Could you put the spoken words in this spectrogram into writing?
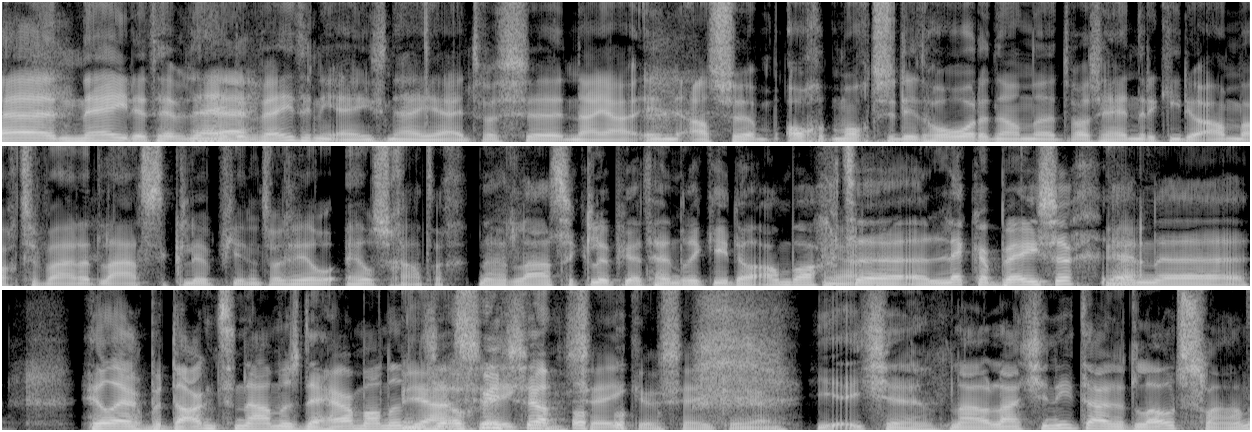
Uh, nee, dat, heb, nee, nee, dat weten niet eens. Nee, ja, het was, uh, nou ja, in, als ze, mochten ze dit horen, dan uh, het was Hendrik Ido Ambacht. Ze waren het laatste clubje en het was heel, heel schattig. Nou, het laatste clubje uit Hendrik Ido Ambacht. Ja. lekker bezig ja. en heel erg bedankt namens de Hermannen. Ja, zeker, zeker, zeker. Ja. Jeetje, nou laat je niet uit het lood slaan.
